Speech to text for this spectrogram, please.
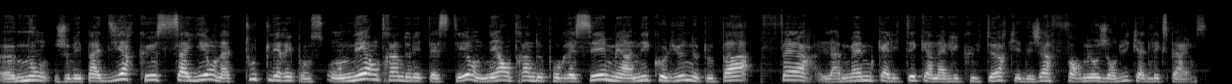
non, je ne vais pas dire que ça y est, on a toutes les réponses. On est en train de les tester, on est en train de progresser, mais un écolieu ne peut pas faire la même qualité qu'un agriculteur qui est déjà formé aujourd'hui, qui a de l'expérience.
